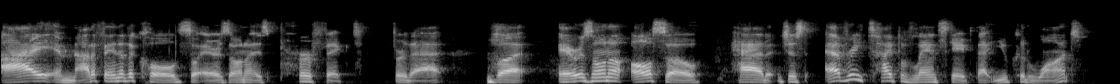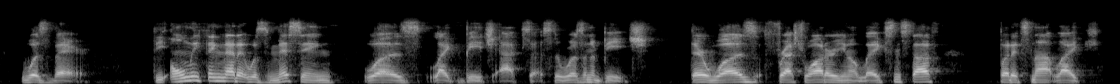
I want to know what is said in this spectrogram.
I am not a fan of the cold, so Arizona is perfect for that. But Arizona also had just every type of landscape that you could want was there. The only thing that it was missing was like beach access. There wasn't a beach. There was freshwater, you know, lakes and stuff, but it's not like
